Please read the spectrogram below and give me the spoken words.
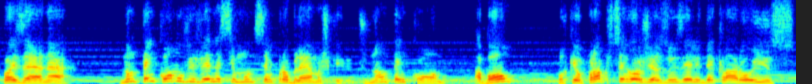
Pois é, né? Não tem como viver nesse mundo sem problemas, queridos. Não tem como, tá bom? Porque o próprio Senhor Jesus, ele declarou isso,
